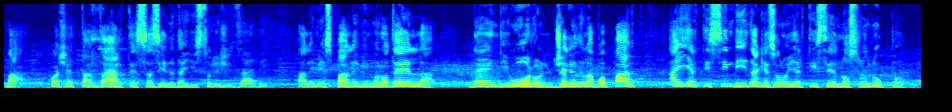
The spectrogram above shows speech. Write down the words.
ma qua c'è tanta arte stasera, dagli storicizzati alle mie spalle Mimmo Rotella, da Andy Warhol, il genio della pop art, agli artisti in vita che sono gli artisti del nostro gruppo.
